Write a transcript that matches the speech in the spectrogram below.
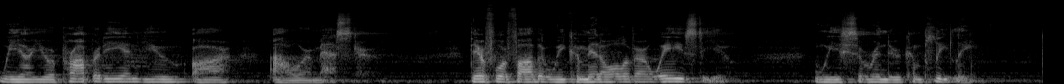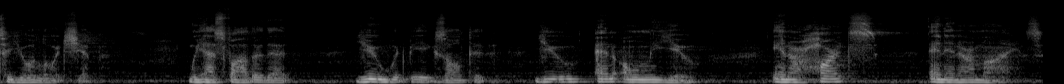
We are your property and you are our master. Therefore, Father, we commit all of our ways to you. We surrender completely to your lordship. We ask, Father, that you would be exalted, you and only you, in our hearts and in our minds.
